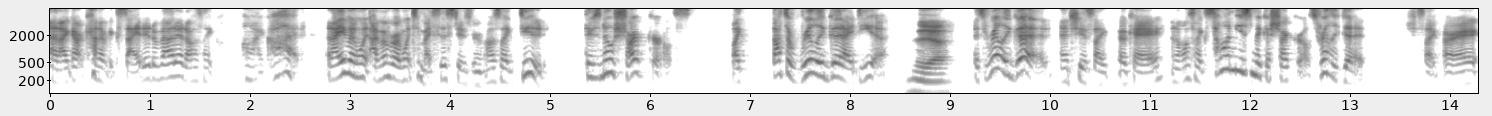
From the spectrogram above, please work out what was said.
And I got kind of excited about it. I was like, oh my God. And I even went, I remember I went to my sister's room. I was like, dude, there's no sharp girls. Like, that's a really good idea. yeah It's really good. And she's like, okay. And I was like, someone needs to make a shark girl. It's really good. She's like, all right.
